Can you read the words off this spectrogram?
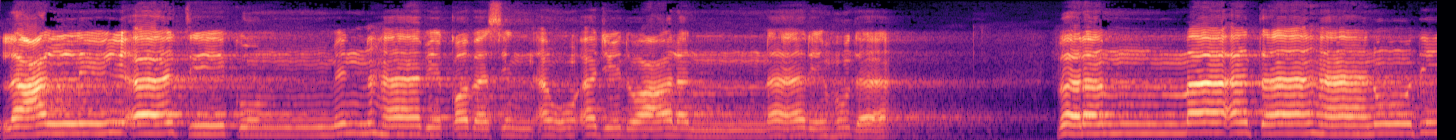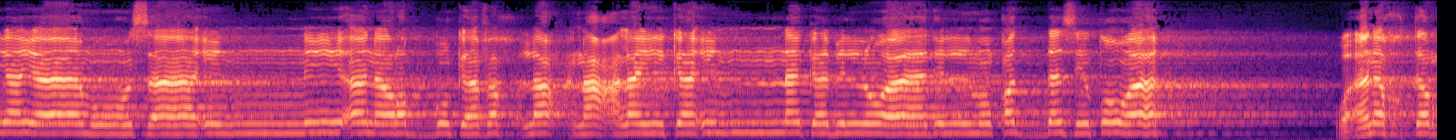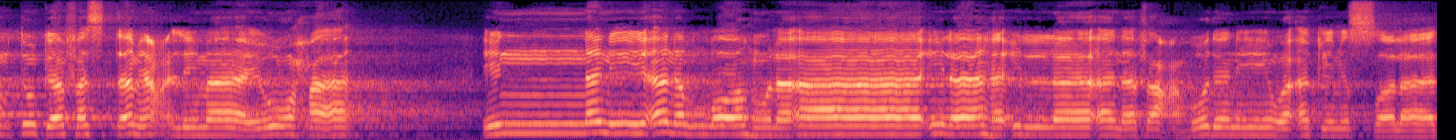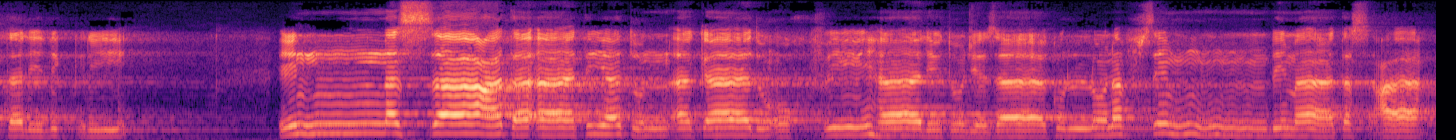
لعلي آتيكم منها بقبس أو أجد على النار هدى. فلما أتاها نودي يا موسى إني أنا ربك فاخلع عليك إنك بالواد المقدس طوى. وأنا اخترتك فاستمع لما يوحى. إنني أنا الله لا إله إلا أنا فاعبدني وأقم الصلاة لذكري. إن الساعة آتية أكاد أخفيها لتجزى كل نفس بما تسعى.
